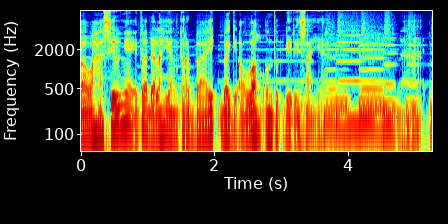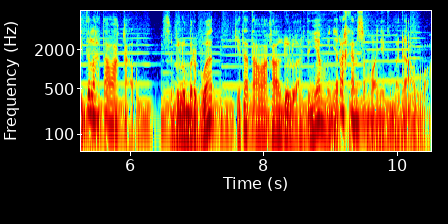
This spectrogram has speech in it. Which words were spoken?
bahwa hasilnya itu adalah yang terbaik bagi Allah untuk diri saya. Nah itulah tawakal. Sebelum berbuat kita tawakal dulu artinya menyerahkan semuanya kepada Allah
